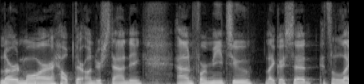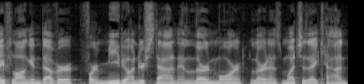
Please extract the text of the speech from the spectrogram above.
learn more, help their understanding. And for me, too, like I said, it's a lifelong endeavor for me to understand and learn more, learn as much as I can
